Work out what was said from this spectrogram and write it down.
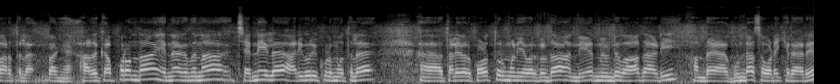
வாரத்தில் பாங்க அதுக்கப்புறம் தான் என்ன ஆகுதுன்னா சென்னையில் அறிவுரை குழுமத்தில் தலைவர் தலைவர் கொளத்தூர்மணி அவர்கள் தான் நேர் நின்று வாதாடி அந்த குண்டாசை உடைக்கிறாரு.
